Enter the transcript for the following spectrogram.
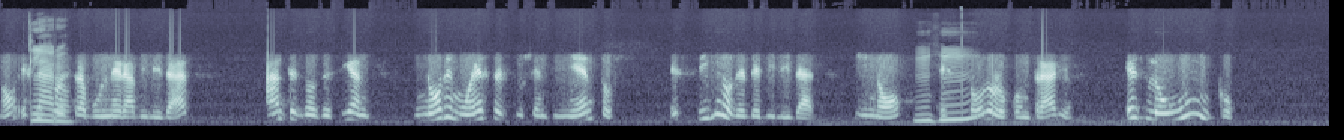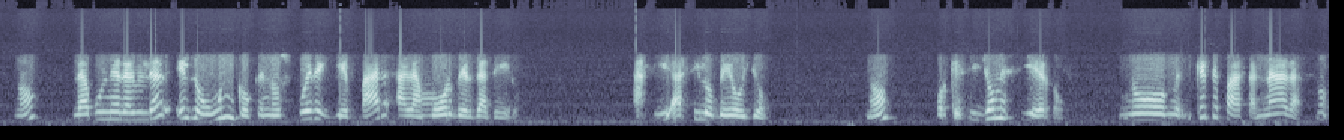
¿no? Esa es nuestra vulnerabilidad. Antes nos decían, no demuestres tus sentimientos, es signo de debilidad. Y no, es todo lo contrario. Es lo único, ¿no? La vulnerabilidad es lo único que nos puede llevar al amor verdadero. Así, así lo veo yo, ¿no? Porque si yo me cierro, no, ¿qué te pasa? Nada. No,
